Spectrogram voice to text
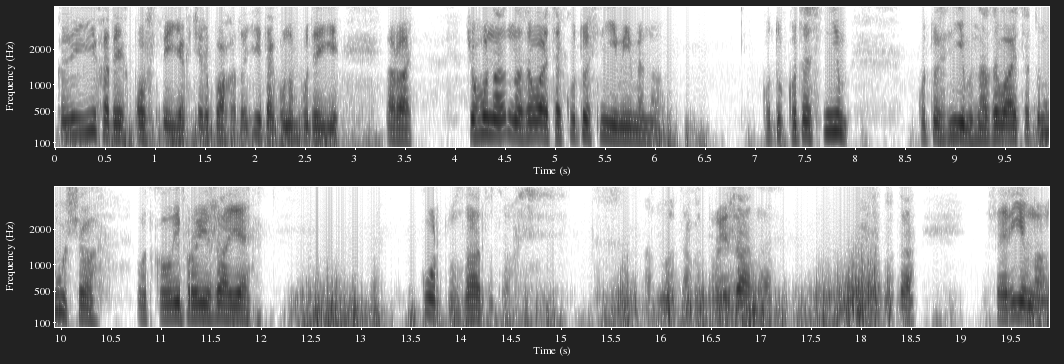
коли їхати, як повсти, як черепаха, тоді так воно буде її орати. Чого на- називається кутоснім іменно? Кутоснім, кутознім називається тому, що от коли проїжджає корпус, да, тут ось, от, ну, так от проїжджає, да, якщо тут все рівно,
